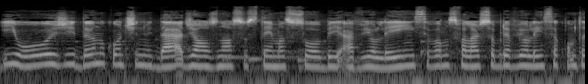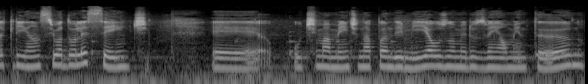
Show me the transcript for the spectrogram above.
e hoje, dando continuidade aos nossos temas sobre a violência, vamos falar sobre a violência contra a criança e o adolescente. É, ultimamente, na pandemia, os números vêm aumentando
